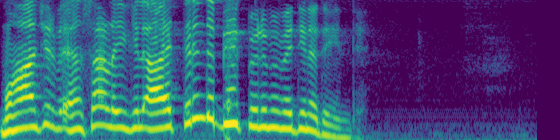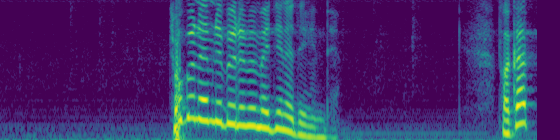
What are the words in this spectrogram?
muhacir ve ensarla ilgili ayetlerin de büyük bölümü Medine'de indi. Çok önemli bölümü Medine'de indi. Fakat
